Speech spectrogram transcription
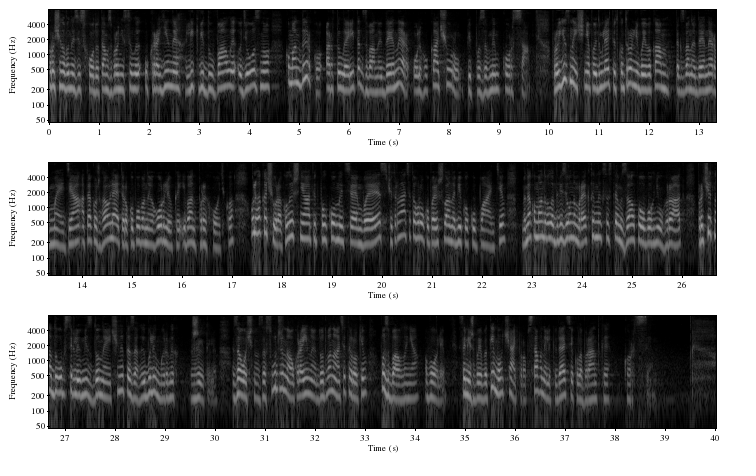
Хороші новини зі сходу. Там збройні сили України ліквідували одіозну командирку артилерії так званої ДНР Ольгу Качуру під позивним Корса. Про її знищення повідомляють підконтрольні бойовикам так званої ДНР медіа, а також гауляйтер окупованої Горлівки Іван Приходько. Ольга Качура, колишня підполковниця МВС, 14 року перейшла на бік окупантів. Вона командувала дивізіоном реактивних систем залпового вогню ГРАД, причетна до обстрілів міст Донеччини та загибелі мирних жителів. Заочно засуджена Україною до 12 років позбавлення волі. Самі ж бойовики мовчать про обставини ліквідації колаборантки Корси.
